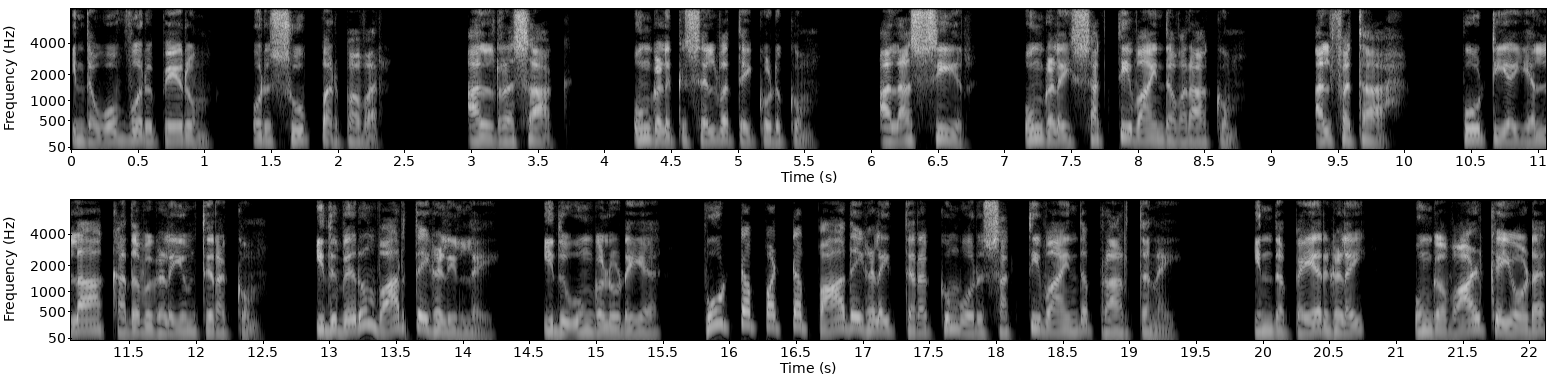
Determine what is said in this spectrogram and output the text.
இந்த ஒவ்வொரு பேரும் ஒரு சூப்பர் பவர். அல் ரசாக். உங்களுக்கு செல்வத்தை கொடுக்கும். அல் அஸ்ஸீர். உங்களை சக்தி வாய்ந்தவராக்கும். அல்ஃபதா பூட்டிய எல்லா கதவுகளையும் திறக்கும். இது வெறும் வார்த்தைகள் இல்லை. இது உங்களுடைய பூட்டப்பட்ட பாதைகளைத் திறக்கும் ஒரு சக்தி வாய்ந்த பிரார்த்தனை. இந்த பெயர்களை உங்க வாழ்க்கையோட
